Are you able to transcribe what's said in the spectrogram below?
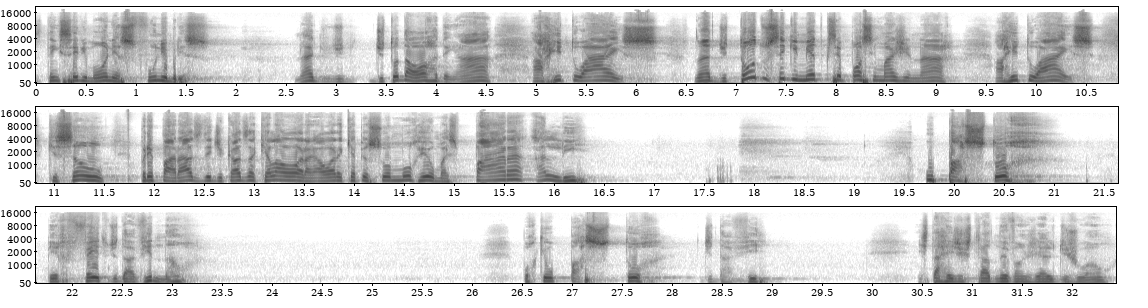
têm cerimônias fúnebres, né, de, de toda ordem. Há, há rituais, né, de todo segmento que você possa imaginar. Há rituais que são preparados, dedicados àquela hora, a hora que a pessoa morreu, mas para ali. O pastor perfeito de Davi, não. Porque o pastor de Davi está registrado no Evangelho de João.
